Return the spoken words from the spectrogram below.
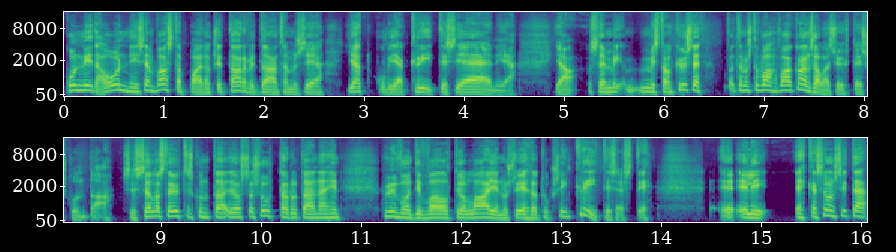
kun niitä on, niin sen vastapainoksi tarvitaan tämmöisiä jatkuvia kriittisiä ääniä. Ja se, mistä on kyse, on tämmöistä vahvaa kansalaisyhteiskuntaa. Siis sellaista yhteiskuntaa, jossa suhtaudutaan näihin hyvinvointivaltion laajennusehdotuksiin kriittisesti. E-, eli ehkä se on sitä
